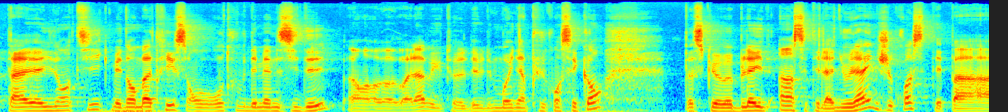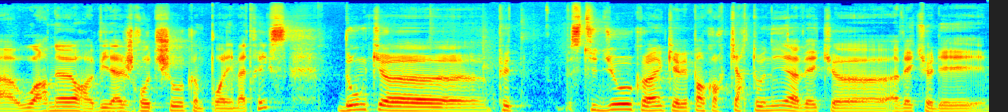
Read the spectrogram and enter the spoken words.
pas, identiques, mais dans Matrix on retrouve des mêmes idées, alors, euh, voilà, avec de- des, des moyens plus conséquents. Parce que Blade 1 c'était la New Line, je crois, c'était pas Warner Village Roadshow comme pour les Matrix. Donc, euh, studio quand même qui avait pas encore cartonné avec, euh, avec les,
